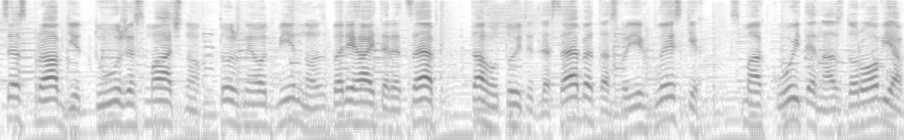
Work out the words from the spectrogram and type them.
Це справді дуже смачно. Тож неодмінно зберігайте рецепт та готуйте для себе та своїх близьких. Смакуйте на здоров'я!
